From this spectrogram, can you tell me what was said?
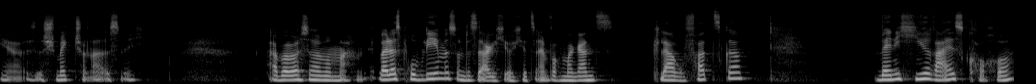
ja, es schmeckt schon alles nicht. Aber was soll man machen? Weil das Problem ist, und das sage ich euch jetzt einfach mal ganz klaro Fatzke, wenn ich hier Reis koche,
